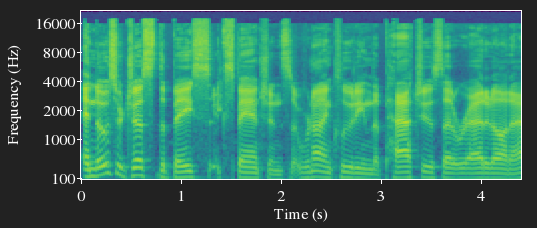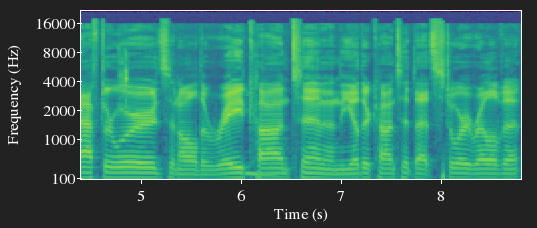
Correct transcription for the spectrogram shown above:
and those are just the base expansions. We're not including the patches that were added on afterwards and all the raid Mhm. content and the other content that's story relevant.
